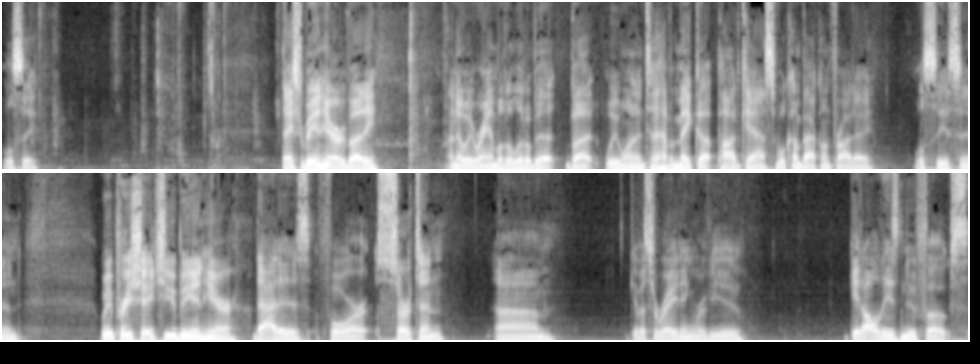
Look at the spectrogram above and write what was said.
We'll see. Thanks for being here, everybody. I know we rambled a little bit, but we wanted to have a makeup podcast. We'll come back on Friday. We'll see you soon. We appreciate you being here. That is for certain. Um, give us a rating, review. Get all these new folks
